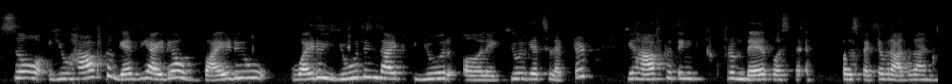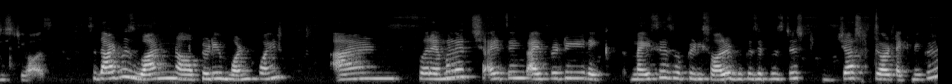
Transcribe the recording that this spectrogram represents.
So you have to get the idea of why do you why do you think that you're uh, like you'll get selected? You have to think from their perspe- perspective rather than just yours so that was one uh, pretty important point. And for mlh i think i pretty like my essays were pretty solid because it was just just pure technical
